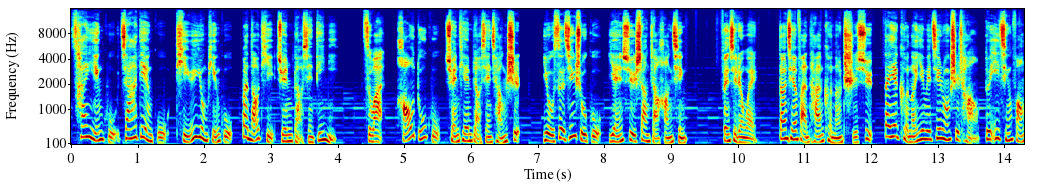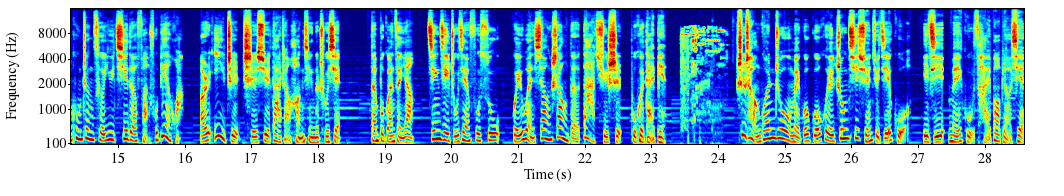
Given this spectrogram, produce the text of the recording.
餐饮股、家电股、体育用品股、半导体均表现低迷。此外，豪赌股全天表现强势，有色金属股延续上涨行情。分析认为。当前反弹可能持续，但也可能因为金融市场对疫情防控政策预期的反复变化而抑制持续大涨行情的出现。但不管怎样，经济逐渐复苏、回稳向上的大趋势不会改变。市场关注美国国会中期选举结果以及美股财报表现，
